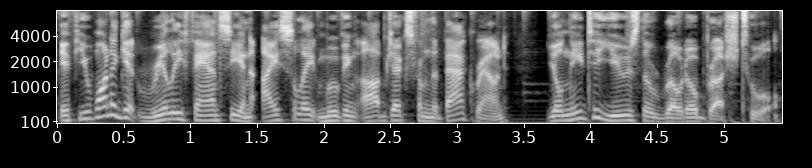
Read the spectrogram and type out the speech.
If you want to get really fancy and isolate moving objects from the background, you'll need to use the Roto Brush tool.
